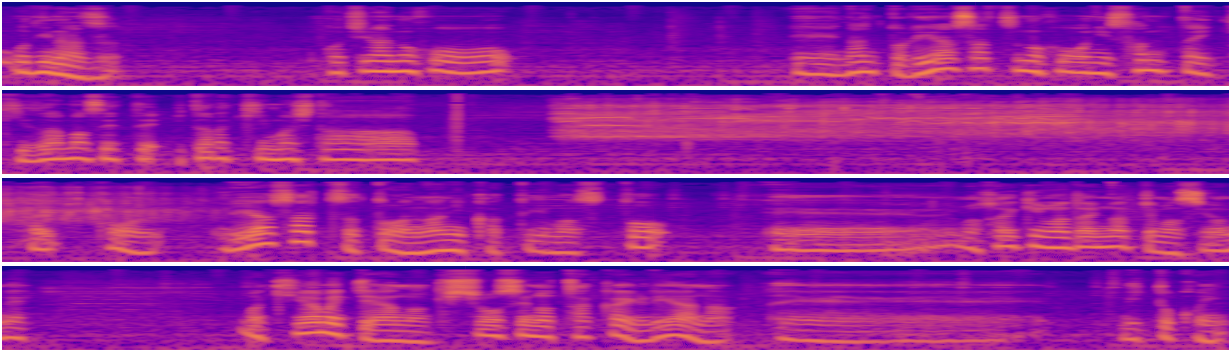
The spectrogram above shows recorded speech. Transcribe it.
オーディナルズ、こちらの方をえー、なんとレアサツの方に3体刻ませていただきました。はいこのレアサツとは何かと言いますと、えーまあ、最近話題になってますよね、まあ、極めてあの希少性の高いレアな、えー、ビットコイン、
